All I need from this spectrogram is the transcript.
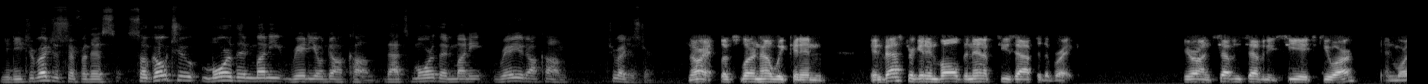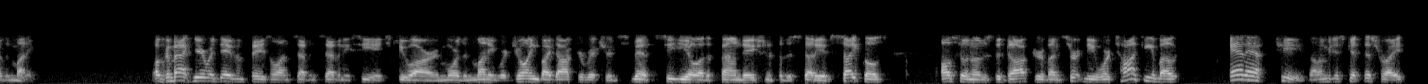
You need to register for this. So go to morethanmoneyradio.com. That's morethanmoneyradio.com to register. All right, let's learn how we can in, invest or get involved in NFTs after the break. You're on 770 CHQR and More Than Money. Welcome back here with Dave and Faisal on 770 CHQR and More Than Money. We're joined by Dr. Richard Smith, CEO of the Foundation for the Study of Cycles, also known as the Doctor of Uncertainty. We're talking about NFTs. Now, let me just get this right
